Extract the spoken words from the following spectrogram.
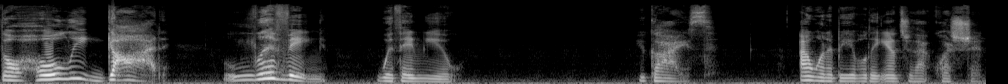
the holy God living within you? You guys, I want to be able to answer that question.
